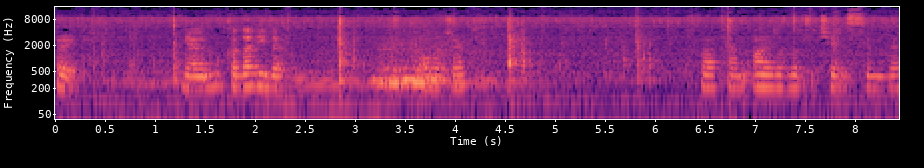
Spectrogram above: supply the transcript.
Böyle. Yani bu kadar iri olacak. Zaten ayrılır içerisinde.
